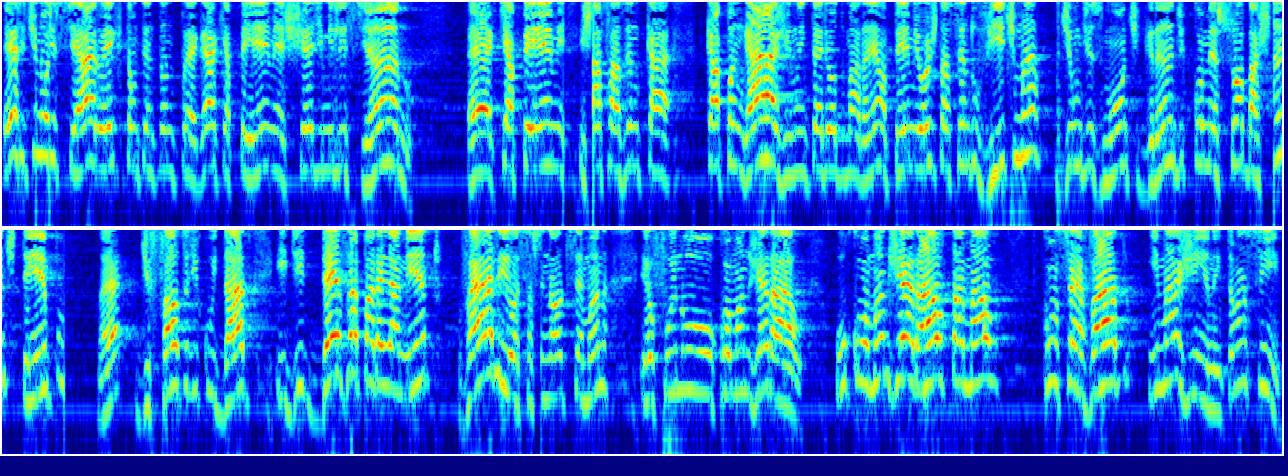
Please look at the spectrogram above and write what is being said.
Esse tipo noticiário aí que estão tentando pregar que a PM é cheia de miliciano, é, que a PM está fazendo ca, capangagem no interior do Maranhão. A PM hoje está sendo vítima de um desmonte grande começou há bastante tempo, né, de falta de cuidado e de desaparelhamento. Vai ali, esse final de semana eu fui no Comando Geral. O Comando Geral está mal conservado, imagina. Então, assim,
